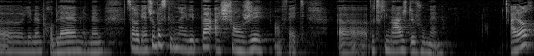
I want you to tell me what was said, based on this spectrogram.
les mêmes problèmes, les mêmes. Ça revient toujours parce que vous n'arrivez pas à changer, en fait, votre image de vous-même. Alors,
